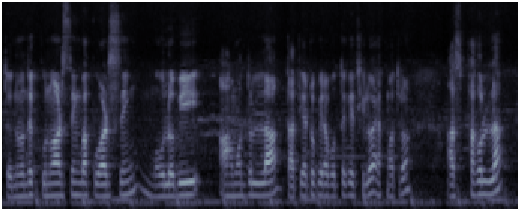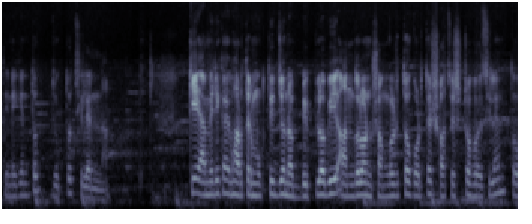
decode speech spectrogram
তো এর মধ্যে কুনওয়ার সিং বা কুয়ার সিং মৌলবী আহমদুল্লাহ, তাতিয়া টুপিরা প্রত্যেকে ছিল একমাত্র, আসফাকুল্লাহ, তিনি কিন্তু যুক্ত ছিলেন না। কে আমেরিকায় ভারতের মুক্তির জন্য বিপ্লবী আন্দোলন সংগঠিত করতে সচেষ্ট হয়েছিলেন? তো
